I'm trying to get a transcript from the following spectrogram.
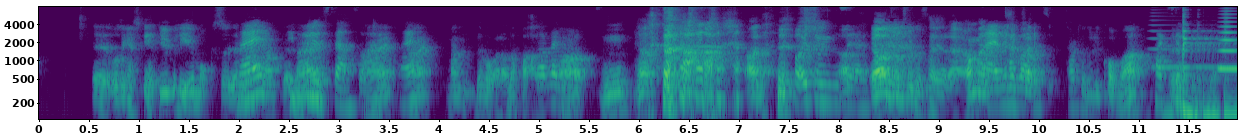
Eh, och det kanske heter jubileum också? Det nej, inte, inte just den sorten. Nej, nej. nej, men det var i alla fall. Det var väldigt ja. gott. Mm. jag var tvungen att säga det. Ja, du var tvungen att säga det. Ja, men, nej, men tack, det för, tack för att du komma. Tack så mycket.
